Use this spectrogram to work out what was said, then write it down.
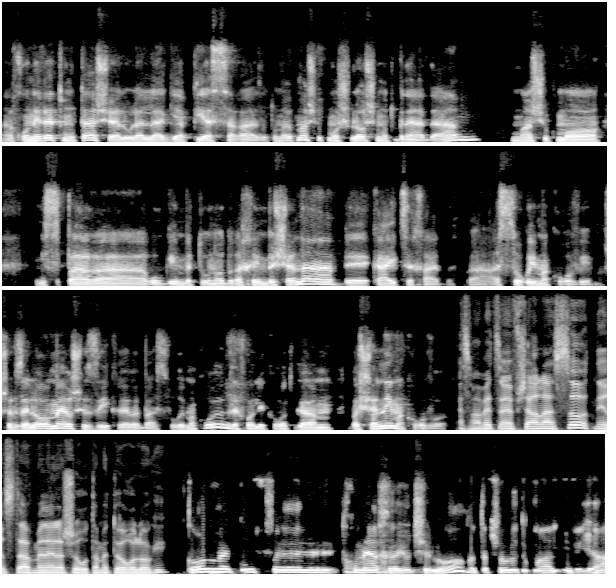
אנחנו נראה תמותה שעלולה להגיע פי עשרה, זאת אומרת משהו כמו 300 בני אדם, משהו כמו מספר ההרוגים בתאונות דרכים בשנה בקיץ אחד, בעשורים הקרובים. עכשיו, זה לא אומר שזה יקרה בעשורים הקרובים, זה יכול לקרות גם בשנים הקרובות. אז מה בעצם אפשר לעשות, ניר סתיו, מנהל השירות המטאורולוגי? כל גוף אה, תחומי האחריות שלו, אבל תחשוב לדוגמה על עירייה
